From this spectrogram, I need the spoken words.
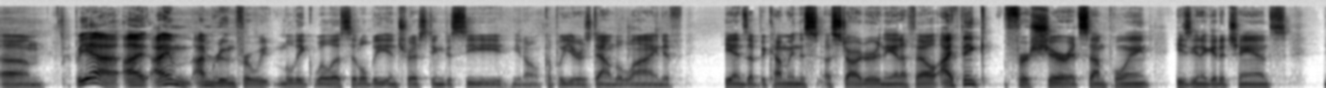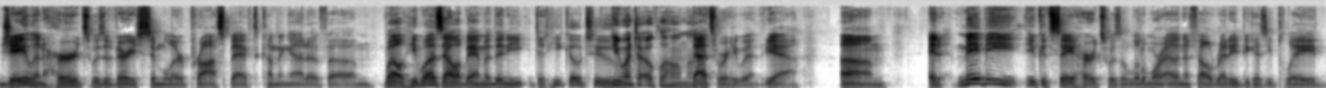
Um, but yeah, I, I'm I'm rooting for Malik Willis. It'll be interesting to see, you know, a couple years down the line if he ends up becoming this a starter in the NFL. I think for sure at some point he's gonna get a chance. Jalen Hurts was a very similar prospect coming out of um, well, he was Alabama. Then he did he go to He went to Oklahoma. that's where he went. Yeah. Um, and maybe you could say Hurts was a little more NFL ready because he played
